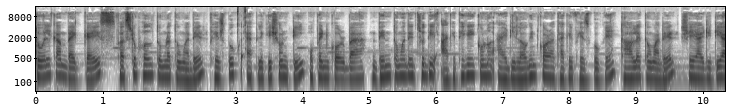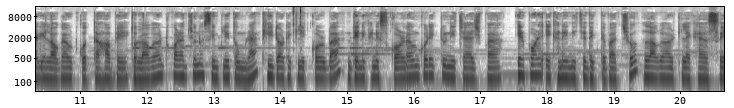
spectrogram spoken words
তো welcome back guys first of all তোমরা তোমাদের ফেসবুক অ্যাপ্লিকেশনটি ওপেন করবা। দেন তোমাদের যদি আগে থেকেই কোনো আইডি লগ ইন করা থাকে ফেসবুকে তাহলে তোমাদের সেই আইডিটি আগে লগ আউট করতে হবে। তো লগ আউট করার জন্য সিম্পলি তোমরা থ্রি ডটে ক্লিক করবা। দেন এখানে স্কল ডাউন করে একটু নিচে আসবা। এরপরে এখানে নিচে দেখতে পাচ্ছ লগ আউট লেখা আছে।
